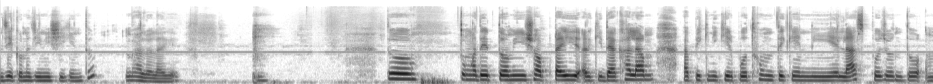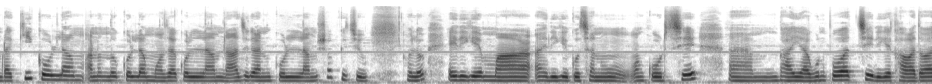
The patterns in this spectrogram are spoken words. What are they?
যে কোনো জিনিসই কিন্তু ভালো লাগে। তো তোমাদের তো আমি সবটাই আর কি দেখালাম। পিকনিকের প্রথম থেকে নিয়ে লাস্ট পর্যন্ত আমরা কি করলাম, আনন্দ করলাম, মজা করলাম, নাচ গান করলাম সব কিছু হলো। এদিকে মা এদিকে গোছানো করছে ভাই আগুন পোয়াচ্ছে এদিকে খাওয়া দাওয়া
